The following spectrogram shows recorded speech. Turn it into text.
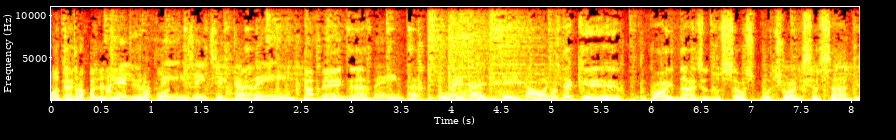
Ontem trabalhou o dia ele inteiro, tá pô. bem, gente, ele tá É? bem. Tá bem, né? Tá bem, pra, pra idade dele tá ótimo. Quanto é que. Qual a idade do Celso Portioli, você sabe?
